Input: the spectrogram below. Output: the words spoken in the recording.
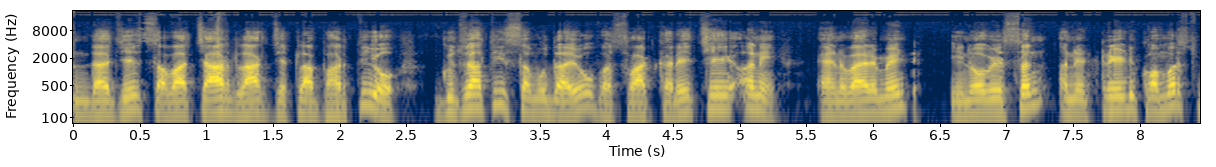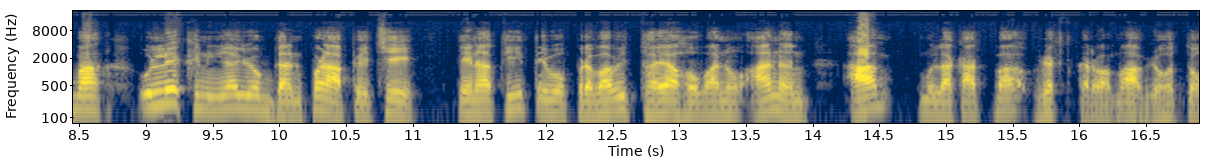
અંદાજે સવા ચાર લાખ જેટલા ભારતીયો ગુજરાતી સમુદાયો વસવાટ કરે છે અને એન્વાયરમેન્ટ, ઇનોવેશન અને ટ્રેડ કોમર્સમાં ઉલ્લેખનીય યોગદાન પણ આપે છે. તેનાથી તેઓ પ્રભાવિત થયા હોવાનો આનંદ આ મુલાકાતમાં વ્યક્ત કરવામાં આવ્યો હતો.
